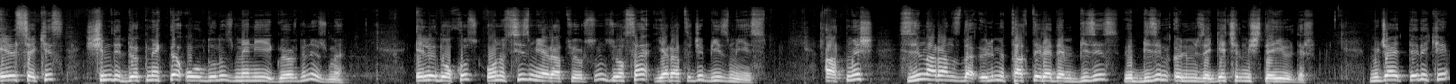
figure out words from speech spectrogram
58. Şimdi dökmekte olduğunuz meniyi gördünüz mü? 59. Onu siz mi yaratıyorsunuz yoksa yaratıcı biz miyiz? 60. Sizin aranızda ölümü takdir eden biziz ve bizim ölümümüze geçilmiş değildir. Mücahit dedi ki,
